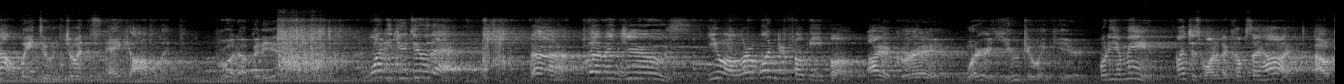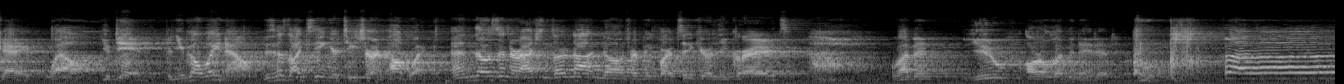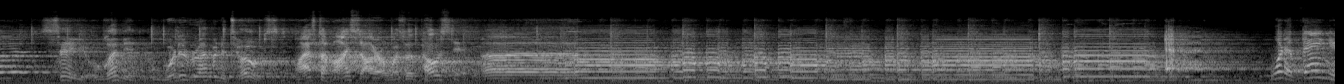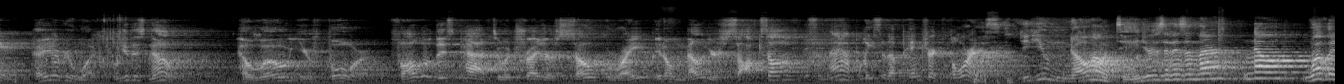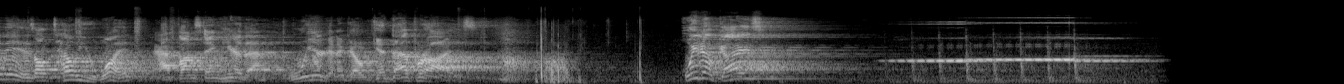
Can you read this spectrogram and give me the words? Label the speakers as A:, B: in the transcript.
A: cannot wait to enjoy this egg omelet. What up, idiot? Why did you do that? Ah, lemon juice!
B: You all are wonderful people.
A: I agree. What are you doing here? What do you mean? I just wanted to come say hi. Okay, well, you did. Can you go away now? This is like seeing your teacher in public. And those interactions are not known for being particularly great. Lemon, you are eliminated. Say, Lemon, whatever happened to Toast? Last time I saw her was with Post-it. Uh,
B: What a banger.
A: hey everyone, look at this note. Hello, you four. Follow this path to a treasure so great it'll melt your socks off? This map leads to the Pintrick Forest. Do you know how dangerous it is in there? No. Well, it is. I'll tell you what. Have fun staying here then. We're gonna go get that prize.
